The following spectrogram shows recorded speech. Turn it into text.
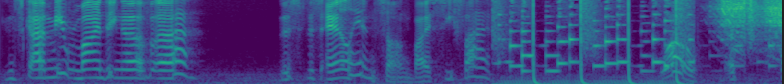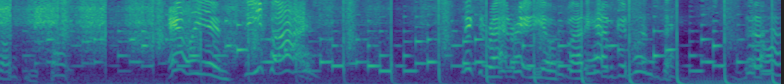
it's got me reminding of uh, this this Alien song by C5. Whoa! Let's start from the start. Alien C5. Nick the Rat Radio, everybody. Have a good Wednesday.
